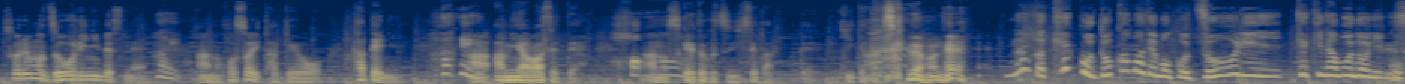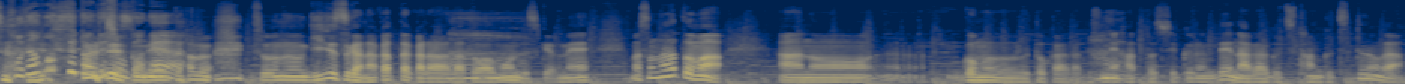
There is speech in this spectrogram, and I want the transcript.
それも草履にですね、はい、あの細い竹を縦に、はい、あ編み合わせてあのスケート靴にしてたって聞いてますけどもね。なんか結構どこまでもこう草履的なものにこうこだわってたんでしょうかね。ね多分その技術がなかったからだとは思うんですけどね。あまあその後まああのゴムとかがですね、はい、発達してくるんで長靴短靴っていうのが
